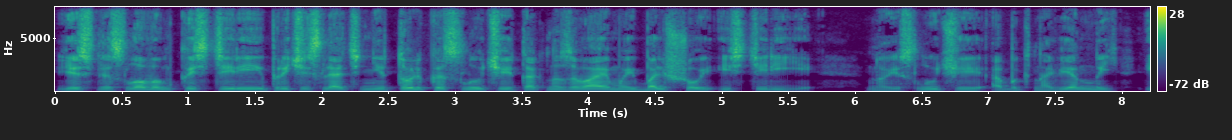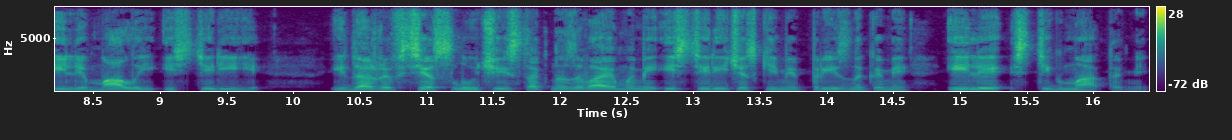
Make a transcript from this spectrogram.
Если словом к истерии причислять не только случаи так называемой большой истерии, но и случаи обыкновенной или малой истерии, и даже все случаи с так называемыми истерическими признаками или стигматами.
